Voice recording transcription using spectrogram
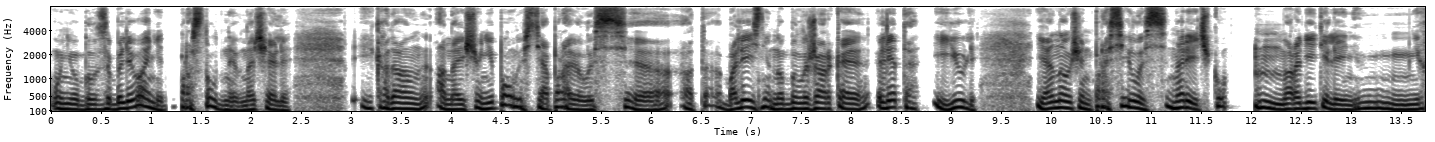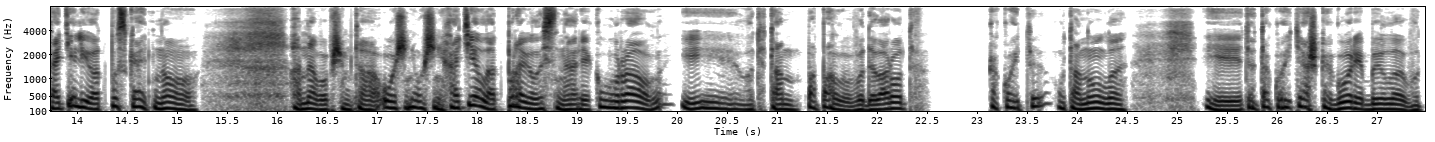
у него было заболевание простудное в начале, и когда она еще не полностью оправилась э, от болезни, но было жаркое лето, июль, и она очень просилась на речку. Родители не хотели ее отпускать, но она, в общем-то, очень-очень хотела, отправилась на реку Урал, и вот там попала в водоворот, какой-то утонула. И это такое тяжкое горе было. Вот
